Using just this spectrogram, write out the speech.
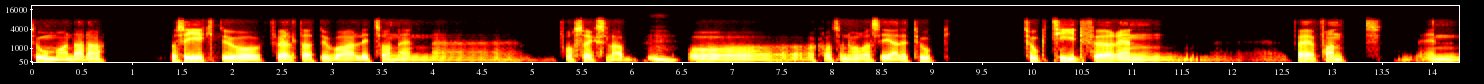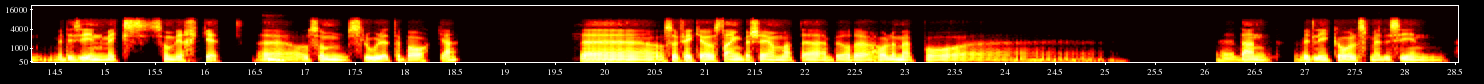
to måneder, da. Og så gikk du og følte at du var litt sånn en uh, forsøkslab. Mm. Og akkurat som Nora sier, det tok, tok tid før en Før jeg fant en medisinmiks som virket, uh, mm. og som slo det tilbake. Uh, og så fikk jeg jo streng beskjed om at jeg burde holde meg på Eh, den vedlikeholdsmedisinen eh,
